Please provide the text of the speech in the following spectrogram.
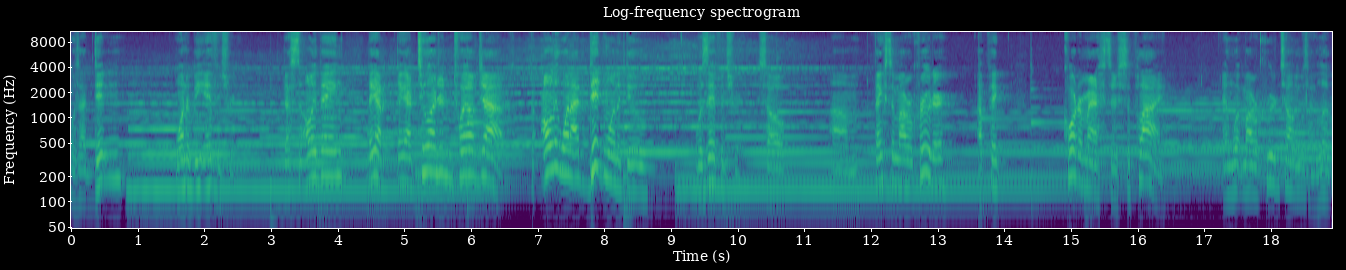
was I didn't want to be infantry. That's the only thing. They got they got 212 jobs. The only one I didn't want to do was infantry. So, um, thanks to my recruiter, I picked quartermaster supply. And what my recruiter told me was like, look,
